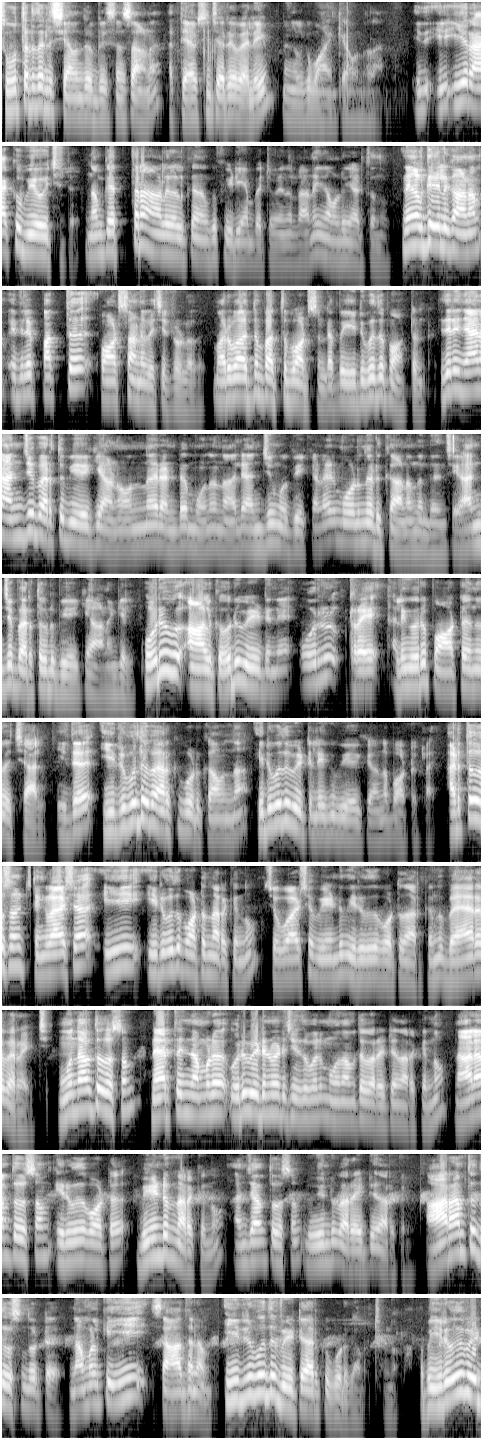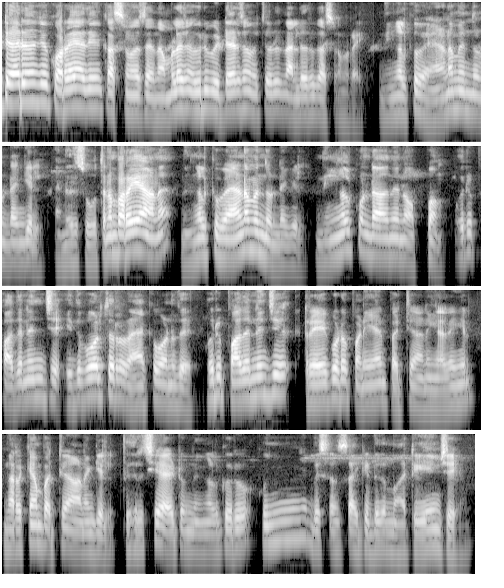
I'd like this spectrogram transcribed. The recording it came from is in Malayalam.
സൂത്രത്തിൽ ചെയ്യാവുന്ന ഒരു ബിസിനസ്സാണ് അത്യാവശ്യം ചെറിയ വിലയും നിങ്ങൾക്ക് വാങ്ങിക്കാവുന്നതാണ്. ഇത് ഈ- റാക്ക് ഉപയോഗിച്ചിട്ട് നമുക്ക് എത്ര ആളുകൾക്ക് നമുക്ക് ഫീഡ് ചെയ്യാൻ പറ്റും എന്നുള്ളതാണ് നമ്മൾ ഞാൻ അടുത്ത് നോക്കും നിങ്ങൾക്ക് ഇതിൽ കാണാം. ഇതിൽ പത്ത് പോട്ട്സ് ആണ് വെച്ചിട്ടുള്ളത്. മറുഭാഗത്തും പത്ത് പോട്ട്സ് ഉണ്ട്. അപ്പോൾ ഇരുപത് പോട്ട് ഉണ്ട്. ഇതിൽ ഞാൻ അഞ്ച് ബെർത്ത് ഉപയോഗിക്കുകയാണ്. ഒന്ന് രണ്ട് മൂന്ന് നാല് അഞ്ചും ഉപയോഗിക്കുകയാണ്. അതിൽ മുകളിൽ നിന്ന് എടുക്കുകയാണെന്നുണ്ടെന്ന് വെച്ചാൽ അഞ്ച് ബെർത്തുകൾ ഉപയോഗിക്കുകയാണെങ്കിൽ ഒരു ആൾക്ക് ഒരു വീടിന് ഒരു ട്രേ അല്ലെങ്കിൽ ഒരു പോട്ട് എന്ന് വെച്ചാൽ ഇത് ഇരുപത് പേർക്ക് കൊടുക്കാവുന്ന ഇരുപത് വീട്ടിലേക്ക് ഉപയോഗിക്കാവുന്ന പോട്ടുകളായി അടുത്ത ദിവസം തിങ്കളാഴ്ച ഈ ഇരുപത് പോട്ട് നിറയ്ക്കുന്നു. ചൊവ്വാഴ്ച വീണ്ടും ഇരുപത് പോട്ട് നിറയ്ക്കുന്നു. വേറെ വെറൈറ്റി മൂന്നാമത്തെ ദിവസം നേരത്തെ നമ്മൾ ഒരു വീടിന് വേണ്ടി ചെയ്ത പോലെ മൂന്നാമത്തെ വെറൈറ്റി നടക്കുന്നു നാലാമത്തെ ദിവസം ഇരുപത് പോട്ട് വീണ്ടും നടക്കുന്നു അഞ്ചാമത്തെ ദിവസം വീണ്ടും വെറൈറ്റി നിറയ്ക്കുന്നു. ആറാമത്തെ ദിവസം തൊട്ട് നമ്മൾക്ക് ഈ സാധനം ഇരുപത് വീട്ടുകാർക്ക് കൊടുക്കാൻ പറ്റുന്നു. അപ്പോൾ ഇരുപത് വീട്ടുകാരെന്ന് വെച്ചാൽ കുറേ അധികം കസ്റ്റമേഴ്സ് നമ്മളെ ഒരു വീട്ടുകാരെ സംബന്ധിച്ച് ഒരു നല്ലൊരു കസ്റ്റമറായി നിങ്ങൾക്ക് വേണമെന്നുണ്ടെങ്കിൽ ഞാനൊരു സൂത്രം പറയുകയാണ് നിങ്ങൾക്ക് വേണമെന്നുണ്ടെങ്കിൽ നിങ്ങൾക്കുണ്ടാകുന്നതിനൊപ്പം ഒരു പതിനഞ്ച് ഇതുപോലത്തെ ഒരു റാക്ക് പണിത് ഒരു പതിനഞ്ച് ട്രേ കൂടെ പണിയാൻ പറ്റുകയാണെങ്കിൽ അല്ലെങ്കിൽ നിറയ്ക്കാൻ പറ്റുകയാണെങ്കിൽ തീർച്ചയായിട്ടും നിങ്ങൾക്കൊരു കുഞ്ഞ് ബിസിനസ് ആക്കിയിട്ട് ഇത് മാറ്റുകയും ചെയ്യും.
